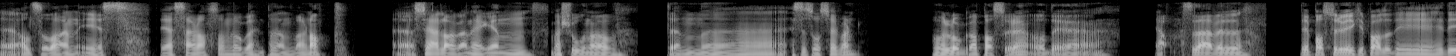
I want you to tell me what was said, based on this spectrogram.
Eh, altså da en ISPS her, da, som logga inn på den hver natt. Eh, så jeg laga en egen versjon av den eh, SSH-serveren og logga passordet, og det Ja, så det er vel det passordet virker på alle de, de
